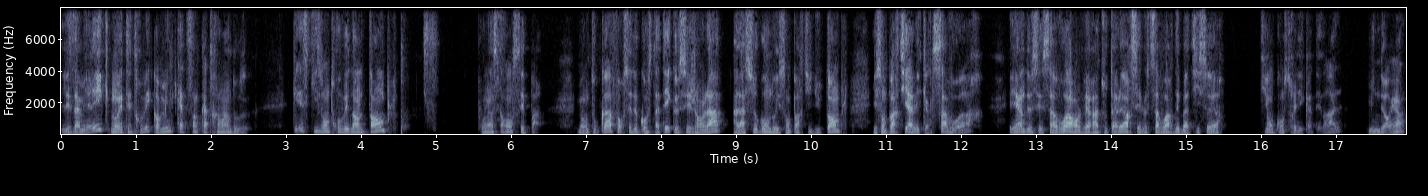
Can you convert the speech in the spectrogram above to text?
les Amériques n'ont été trouvées qu'en 1492. Qu'est-ce qu'ils ont trouvé dans le temple? Pour l'instant, on ne sait pas. Mais en tout cas, force est de constater que ces gens-là, à la seconde où ils sont partis du temple, ils sont partis avec un savoir. Et un de ces savoirs, on le verra tout à l'heure, c'est le savoir des bâtisseurs qui ont construit des cathédrales, mine de rien.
